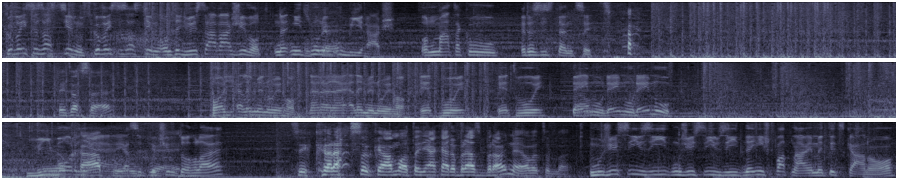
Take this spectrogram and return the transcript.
Skovej se za stěnu, skovej se za stěnu, on teď vysává život, ne, nic mu Ok. neubíráš. On má takovou rezistenci. Teď zase? Pojď, eliminuj ho. Ne, ne, ne, eliminuj ho. Je tvůj, je tvůj. Dej mu, dej mu, dej mu. Výborně, chápu, já si ok. půjčím tohle. Ty kráso, kámo, a to je nějaká dobrá zbraň, ne, ale tohle. Můžeš si ji vzít, můžeš si ji vzít, není špatná, je mytická, no.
